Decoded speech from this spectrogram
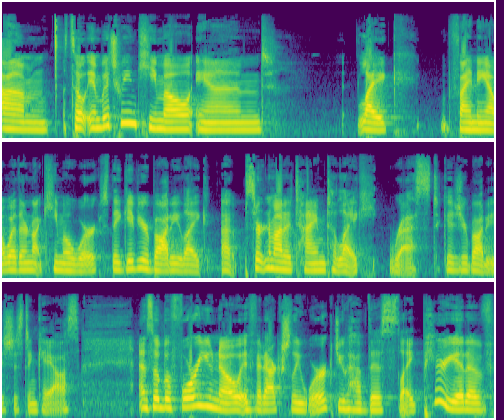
um, so in between chemo and like finding out whether or not chemo worked, they give your body like a certain amount of time to like rest because your body's just in chaos. And so before you know if it actually worked, you have this like period of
